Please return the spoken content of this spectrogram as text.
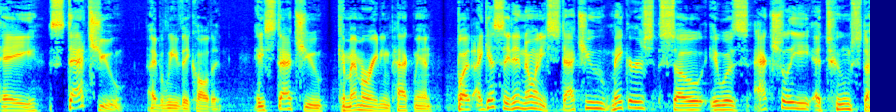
a statue, I believe they called it, a statue commemorating Pac Man. But I guess they didn't know any statue makers, so it was actually a tombstone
